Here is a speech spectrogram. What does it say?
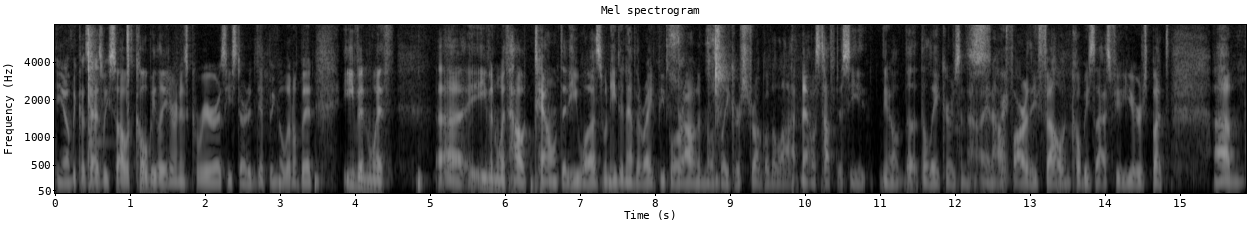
You know, because as we saw with Kobe later in his career, as he started dipping a little bit, even with uh, even with how talented he was, when he didn't have the right people around him, those Lakers struggled a lot, and that was tough to see. You know, the the Lakers and, and how far they fell in Kobe's last few years, but. Um,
